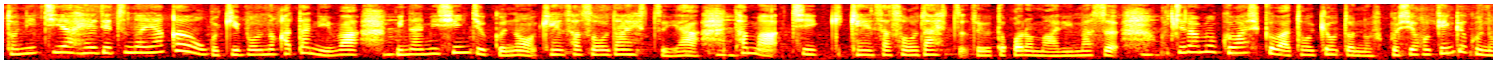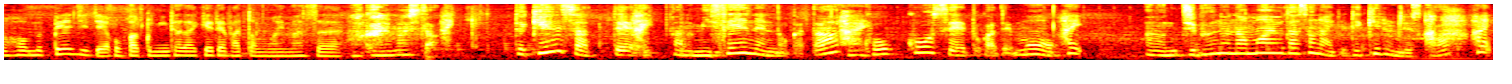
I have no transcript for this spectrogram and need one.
土日や平日の夜間をご希望の方には南新宿の検査相談室や多摩地域検査相談室というところもあります。こちらも詳しくは東京都の福祉保健局のホームページでご確認いただければと思います。わかりました、はいで検査って、はい、あの未成年の方、はい、高校生とかでも、はい、あの自分の名前を出さないでできるんですか？はい。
